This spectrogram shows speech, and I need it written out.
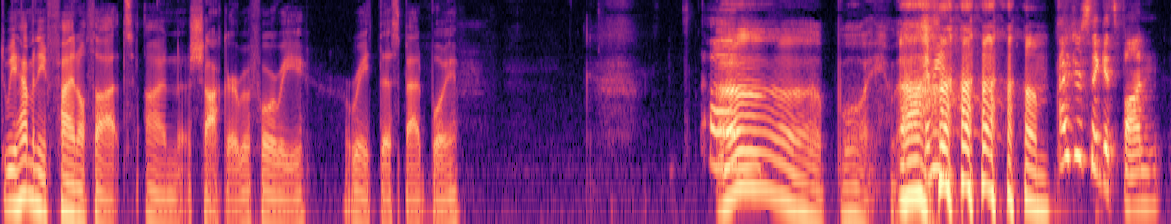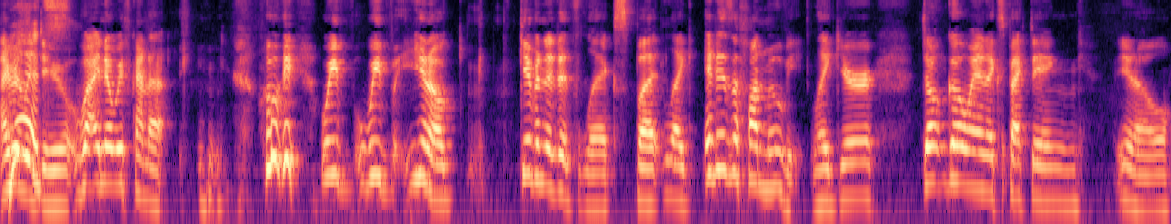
do we have any final thoughts on Shocker before we rate this bad boy? Um, oh boy. um, I just think it's fun. I Yeah, really it's- do. Well, I know we've kind of we, we've we've you know given it its licks, but like it is a fun movie. Like you're don't go in expecting you know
